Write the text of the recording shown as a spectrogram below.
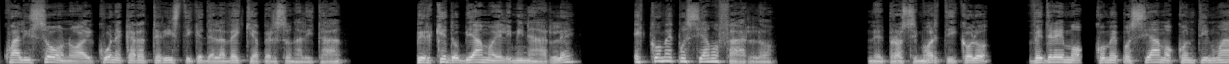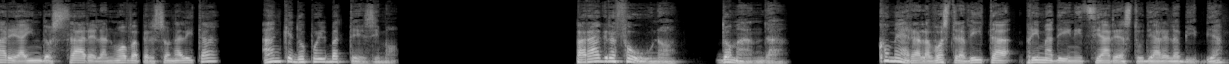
quali sono alcune caratteristiche della vecchia personalità, perché dobbiamo eliminarle e come possiamo farlo. Nel prossimo articolo vedremo come possiamo continuare a indossare la nuova personalità anche dopo il battesimo. Paragrafo 1. Domanda. Com'era la vostra vita prima di iniziare a studiare la Bibbia?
